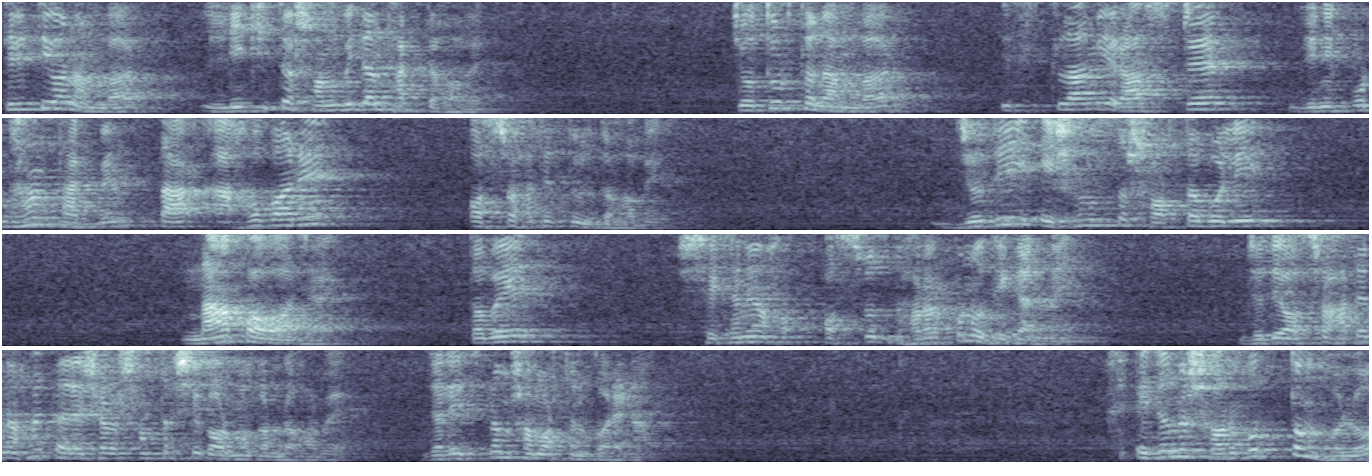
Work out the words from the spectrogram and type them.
তৃতীয় নাম্বার, লিখিত সংবিধান থাকতে হবে। চতুর্থ নাম্বার, ইসলামী রাষ্ট্রের যিনি প্রধান থাকবেন, তার আহ্বানে অস্ত্র হাতে তুলতে হবে। যদি এই সমস্ত শর্তাবলী না পাওয়া যায়, তবে সেখানে অস্ত্র ধরার কোনো অধিকার নাই। যদি অস্ত্র হাতে না হয়, তাহলে সেটা সন্ত্রাসী কর্মকাণ্ড হবে, যারা ইসলাম সমর্থন করে না। এজন্য সর্বোত্তম হলো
